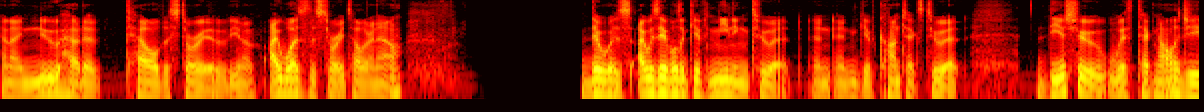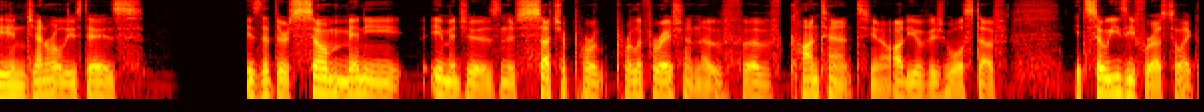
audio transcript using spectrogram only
and I knew how to tell the story of, you know, I was the storyteller now there was I was able to give meaning to it and, and give context to it. The issue with technology in general these days is that there's so many images and there's such a pro- proliferation of of content, you know, audiovisual stuff. It's so easy for us to like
